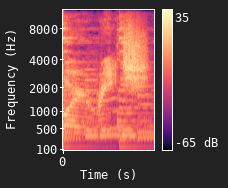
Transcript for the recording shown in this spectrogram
More reach.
